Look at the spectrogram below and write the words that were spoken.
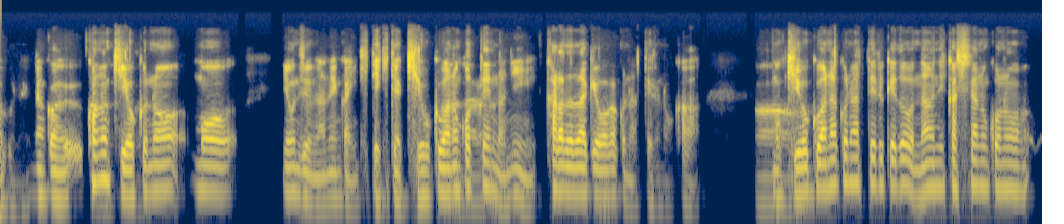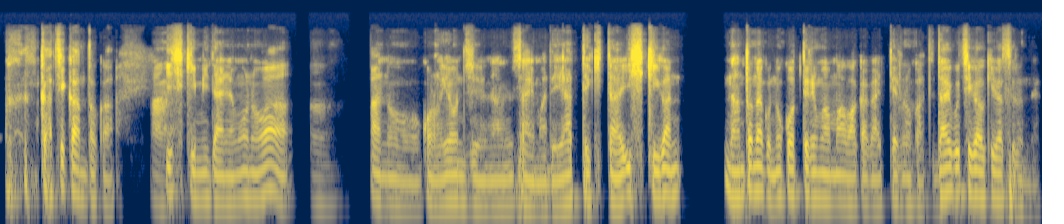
うくないなんか、この記憶のもう40何年間生きてきた記憶は残ってんのに、体だけ若くなってるのか、もう記憶はなくなってるけど、何かしらのこの 価値観とかはい意識みたいなものは、うんあの、この40何歳までやってきた意識がなんとなく残ってるまま若返ってるのかってだいぶ違う気がするんだよ。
